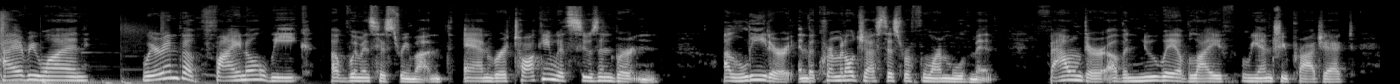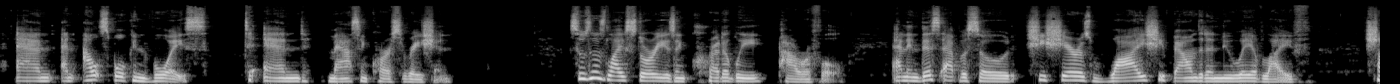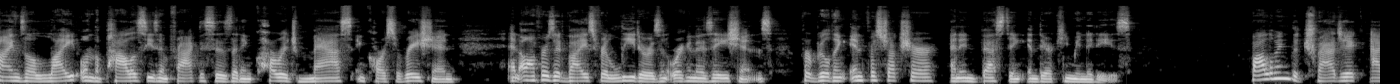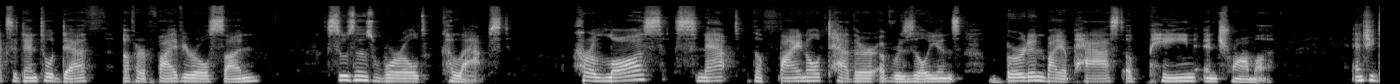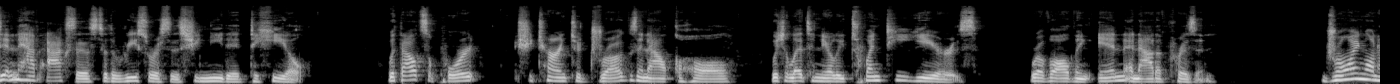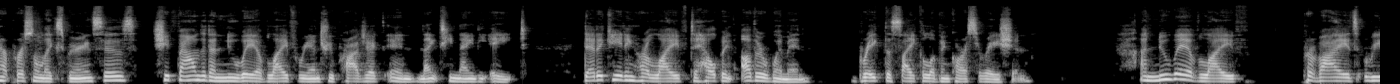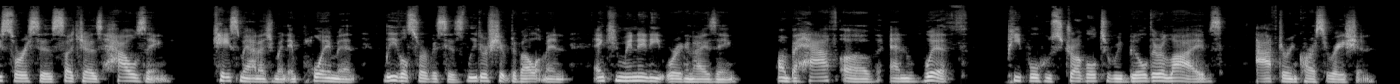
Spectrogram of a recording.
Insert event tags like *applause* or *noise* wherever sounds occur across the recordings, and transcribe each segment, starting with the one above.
Hi, everyone. We're in the final week of Women's History Month, and we're talking with Susan Burton, a leader in the criminal justice reform movement, founder of a New Way of Life reentry project, and an outspoken voice to end mass incarceration. Susan's life story is incredibly powerful. And in this episode, she shares why she founded a new way of life, shines a light on the policies and practices that encourage mass incarceration, and offers advice for leaders and organizations for building infrastructure and investing in their communities. Following the tragic accidental death of her five year old son, Susan's world collapsed. Her loss snapped the final tether of resilience burdened by a past of pain and trauma. And she didn't have access to the resources she needed to heal. Without support, she turned to drugs and alcohol, which led to nearly 20 years revolving in and out of prison. Drawing on her personal experiences, she founded a New Way of Life reentry project in 1998, dedicating her life to helping other women break the cycle of incarceration. A New Way of Life provides resources such as housing, case management, employment, legal services, leadership development, and community organizing on behalf of and with people who struggle to rebuild their lives after incarceration.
